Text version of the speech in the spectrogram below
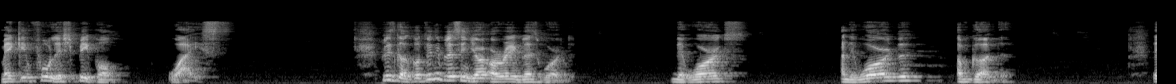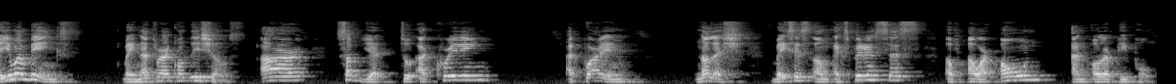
making foolish people wise. Please God, continue blessing your already blessed word, the words and the word of God. The human beings, by natural conditions, are subject to acquiring, acquiring knowledge based on experiences of our own and other people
